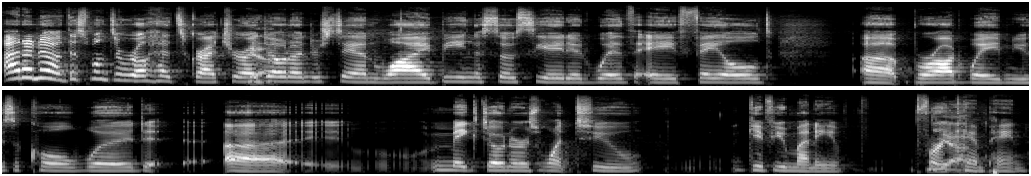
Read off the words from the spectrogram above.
I don't know. This one's a real head scratcher. I don't understand why being associated with a failed uh, Broadway musical would uh, make donors want to give you money for Yeah. a campaign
